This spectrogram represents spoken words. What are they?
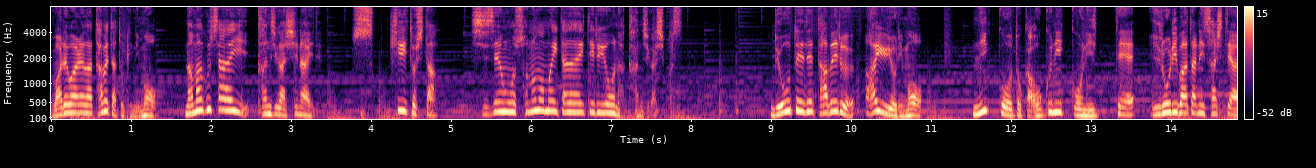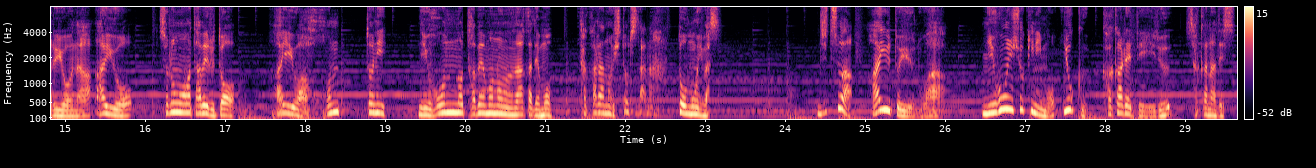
我々が食べた時にも生臭い感じがしないですっきりとした自然をそのままいただいているような感じがします。料亭で食べる鮎よりも日光とか奥日光に行っていろり旗に刺してあるような鮎をそのまま食べると鮎は本当に日本の食べ物の中でも宝の一つだなと思います。実は鮎というのは日本書紀にもよく書かれている魚です。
